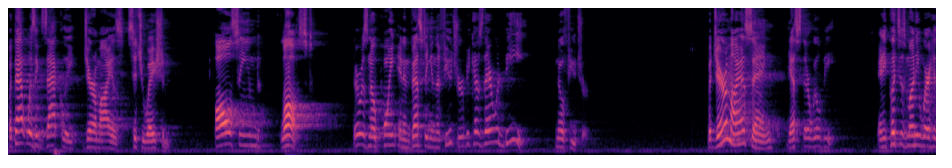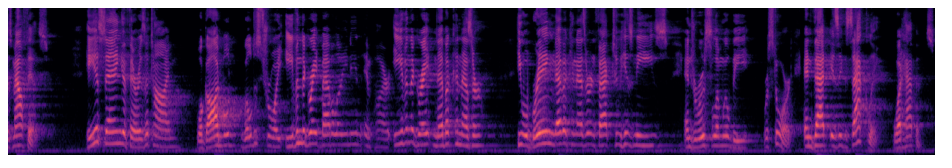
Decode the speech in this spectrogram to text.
But that was exactly Jeremiah's situation. All seemed lost. There was no point in investing in the future because there would be no future. But Jeremiah is saying, Yes, there will be. And he puts his money where his mouth is. He is saying if there is a time, well, God will, will destroy even the great Babylonian Empire, even the great Nebuchadnezzar. He will bring Nebuchadnezzar, in fact, to his knees, and Jerusalem will be restored. And that is exactly what happens.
